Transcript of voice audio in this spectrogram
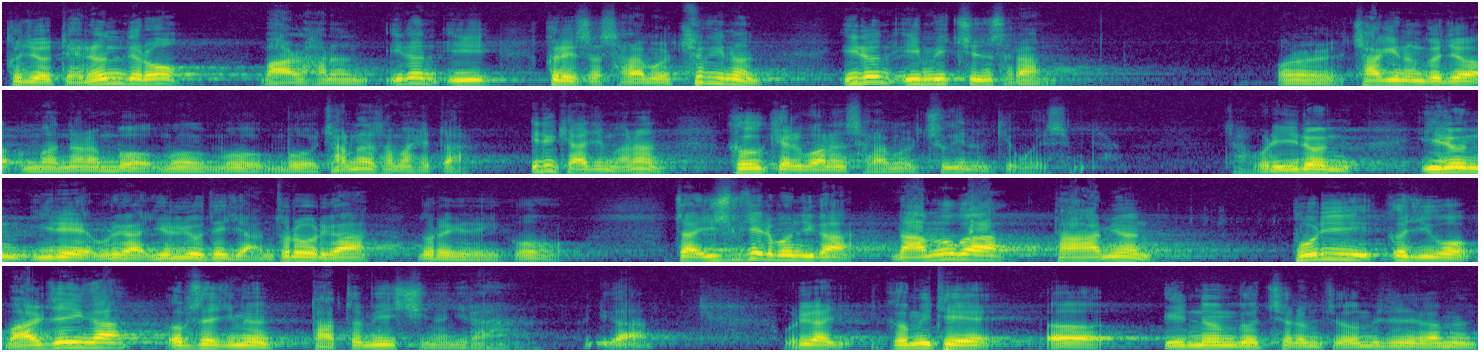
그저 되는 대로 말하는 이런 이 그래서 사람을 죽이는 이런 이 미친 사람. 오늘 자기는 그저 뭐 나는 뭐 뭐 뭐 뭐 장난 삼아 했다 이렇게 하지만은 그 결과는 사람을 죽이는 경우가 있습니다. 자, 우리 이런 이런 일에 우리가 연루되지 않도록 우리가 노력해야 되겠고 자, 20절에 보니까 나무가 다하면 불이 꺼지고 말쟁이가 없어지면 다툼이 쉬느니라. 그러니까 우리가 그 밑에 어, 있는 것처럼 저 밑에 내려가면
